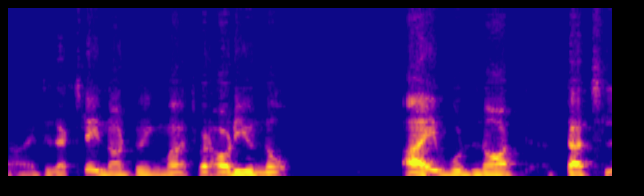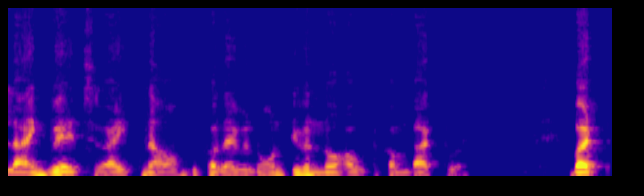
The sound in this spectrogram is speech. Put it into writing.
Uh, it is actually not doing much, but how do you know? I would not touch language right now because I don't even know how to come back to it. But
